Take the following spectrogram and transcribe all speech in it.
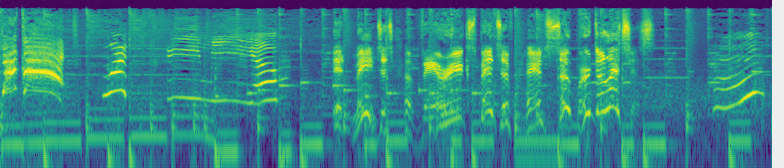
Chocolate! What premium? It means it's uh, very expensive and super delicious. Hmm?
